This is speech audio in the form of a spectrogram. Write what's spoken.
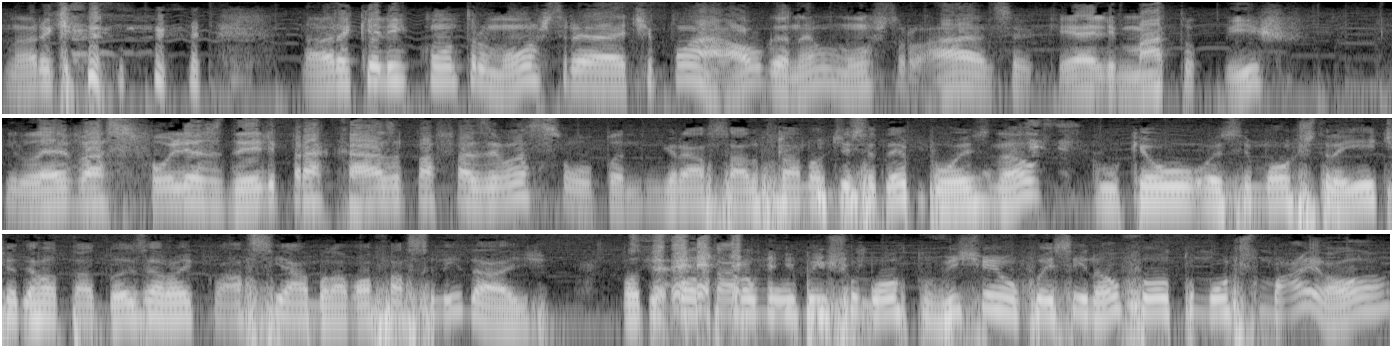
Na hora que Na hora que ele encontra o monstro, é tipo uma alga, né? Um monstro lá, não sei o que. Aí ele mata o bicho e leva as folhas dele pra casa pra fazer uma sopa. Né? Engraçado foi a notícia depois, não? Porque o, esse monstro aí tinha derrotado dois heróis classe A, mas na maior facilidade. Quando encontraram o bicho morto, vixe, não foi esse não, foi outro monstro maior.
